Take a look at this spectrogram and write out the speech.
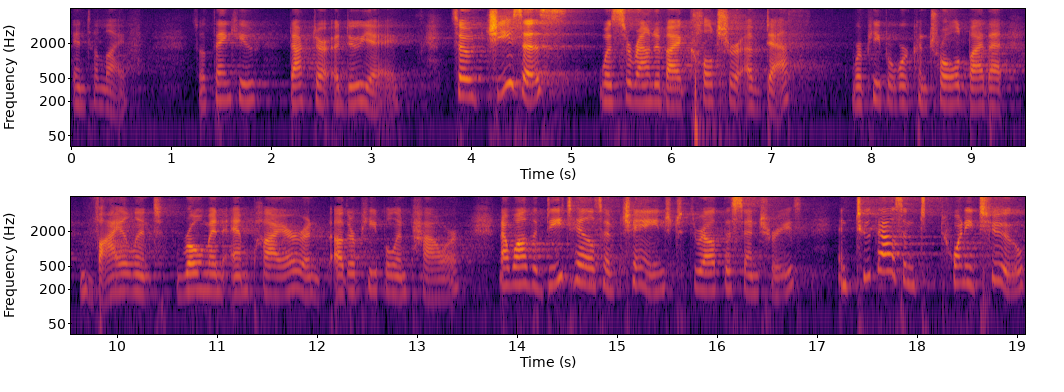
into life. So thank you, Dr. Oduyoye. So Jesus was surrounded by a culture of death where people were controlled by that violent Roman Empire and other people in power. Now, while the details have changed throughout the centuries, in 2022,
